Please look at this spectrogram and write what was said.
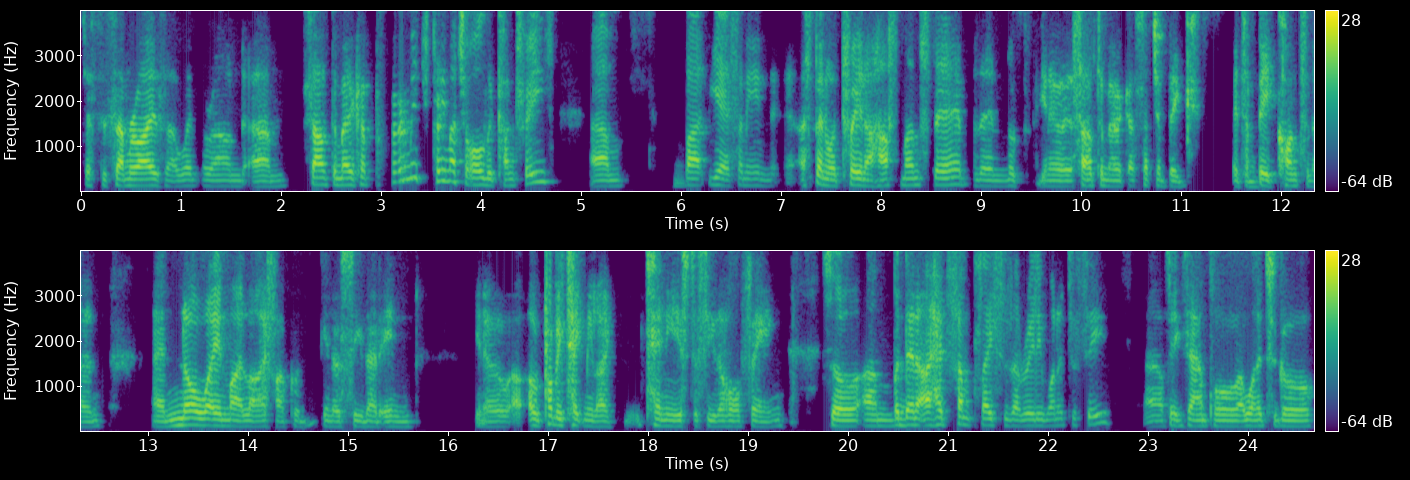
just to summarize, I went around South America, pretty much, pretty much all the countries. Um, but yes, I mean, I spent what three and a half months there. But then look, you know, South America is such a big, it's a big continent, and no way in my life I could, you know, see that in, you know, it would probably take me like ten years to see the whole thing. So, um, but then I had some places I really wanted to see. Uh, for example, I wanted to go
